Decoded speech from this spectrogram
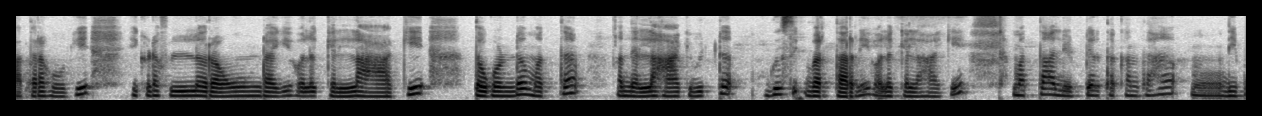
ಆ ಥರ ಹೋಗಿ ಈ ಕಡೆ ಫುಲ್ ರೌಂಡಾಗಿ ಹೊಲಕ್ಕೆಲ್ಲ ಹಾಕಿ ತೊಗೊಂಡು ಮತ್ತು ಅದನ್ನೆಲ್ಲ ಹಾಕಿಬಿಟ್ಟು ಮುಗಿಸಿ ಬರ್ತಾರೆ ರೀ ಹೊಲಕ್ಕೆಲ್ಲ ಹಾಕಿ. ಮತ್ತು ಅಲ್ಲಿ ಇಟ್ಟಿರ್ತಕ್ಕಂತಹ ದೀಪ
